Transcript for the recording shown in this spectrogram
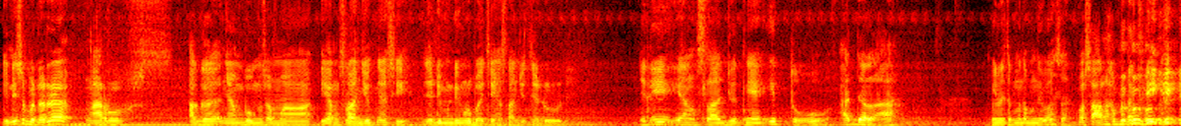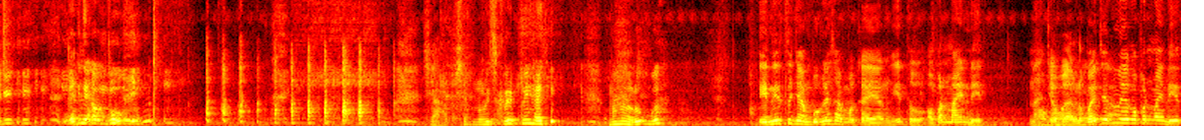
Ini sebenarnya ngaruh agak nyambung sama yang selanjutnya sih. Jadi mending lu baca yang selanjutnya dulu deh. Jadi yang selanjutnya itu adalah milih teman-teman dewasa. Oh salah berarti. Gak nyambung. Siapa sih nulis skrip nih? Malu gua. Ini tuh nyambungnya sama kayak yang itu, open minded. Nah, Open coba lu minded. baca dulu yang open minded.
